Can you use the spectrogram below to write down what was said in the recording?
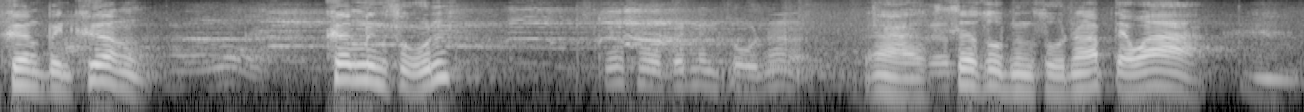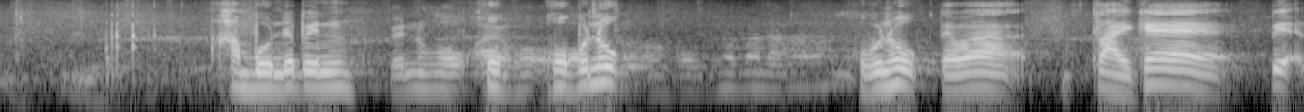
เครื่องเป็นเครื่องคาราโลเครื่องหนึ่งศูนย์เครื่องสูบเป็นหนึ่งศูนย์นั่นน่ะอ่าเสื้อสูบหนึ่งศูนย์นะครับ แต่ว่าข้างบนจะเป็นเป็นหกหกหกพันหกหกธรรมดาหกพันหกแต่ว่าใส่แค่เปลี่ยน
